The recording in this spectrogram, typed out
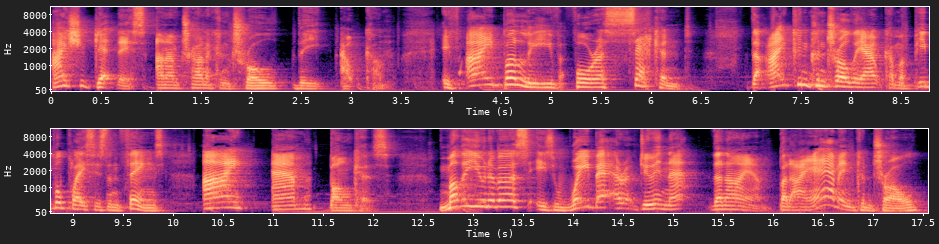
I should get this, and I'm trying to control the outcome. If I believe for a second that I can control the outcome of people, places, and things, I am bonkers. Mother Universe is way better at doing that than I am, but I am in control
